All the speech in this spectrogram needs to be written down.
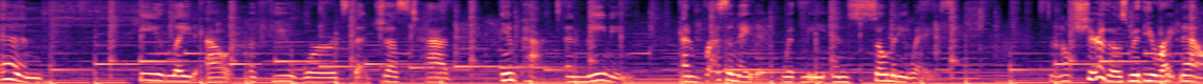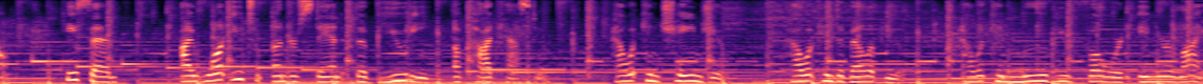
end, he laid out a few words that just had impact and meaning and resonated with me in so many ways. And I'll share those with you right now. He said, I want you to understand the beauty of podcasting, how it can change you, how it can develop you, how it can move you forward in your life.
